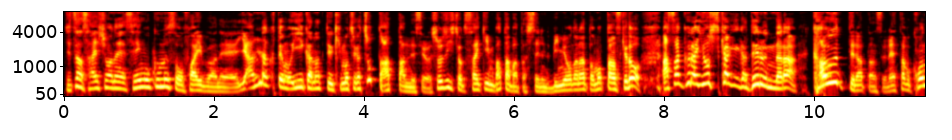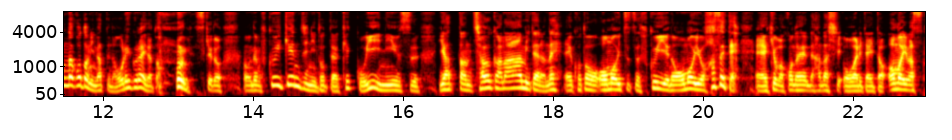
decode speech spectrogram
実は最初はね、戦国無双5はね、やんなくてもいいかなっていう気持ちがちょっとあったんですよ。正直ちょっと最近バタバタしてるんで微妙だなと思ったんですけど、朝倉義景が出るんなら、買うってなったんですよね。多分こんなことになってるのは俺ぐらいだと思うんですけど、でも福井県人にとっては結構いいニュースやったんちゃうかなみたいなね、えことを思いつつ、福井への思いを馳せて、えー、今日はこの辺で話終わりたいと思います。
